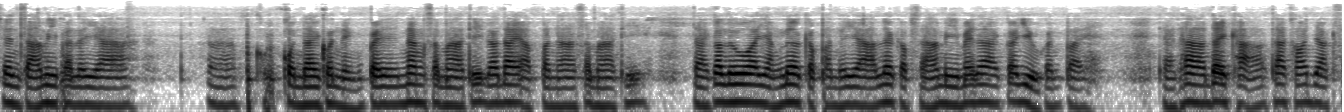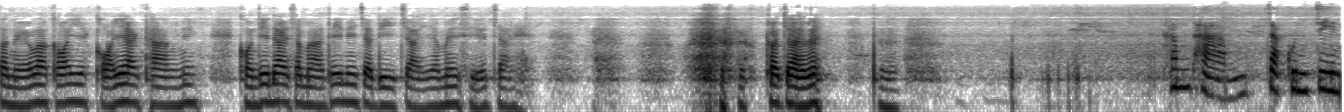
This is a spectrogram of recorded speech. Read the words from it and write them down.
เช่นสามีภรรยาคนใดคนหนึ่งไปนั่งสมาธิแล้วได้อัปปนาสมาธิ แต่ก็รู้ว่ายังเลิกกับภรรยาเลิกกับสามีไม่ได้ก็อยู่กันไป แต่ถ้าได้ข่าวถ้าเขาอยากเสนอว่าเขาขอแยกทางนี่ คนที่ได้สมาธินี่จะดีใจยังไม่เสียใจ เข้าใจไหมคำถามจากคุณจิน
